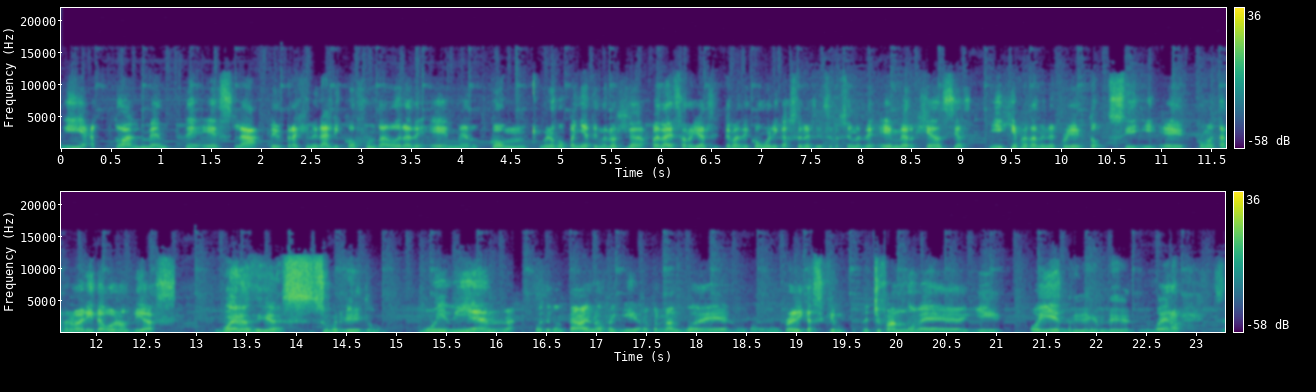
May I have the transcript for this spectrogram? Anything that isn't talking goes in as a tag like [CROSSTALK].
y actualmente es la directora general y cofundadora de Emercom, una compañía tecnológica para desarrollar sistemas de comunicaciones en situaciones de emergencias y jefa también del proyecto CEE. ¿Cómo estás, Barbarita? Buenos días. Buenos días, súper bien, ¿y tú? Muy bien, como te contaba, ¿no? aquí retornando de un break, así que enchufándome aquí. Oye, bueno,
